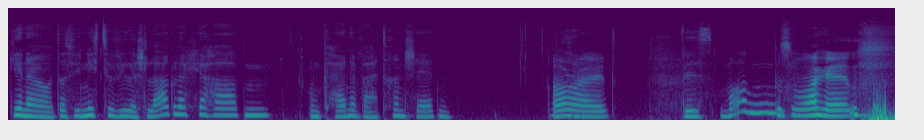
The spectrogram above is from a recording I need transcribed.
Genau, dass wir nicht zu viele Schlaglöcher haben und keine weiteren Schäden. Alright. Bis morgen. Bis morgen.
